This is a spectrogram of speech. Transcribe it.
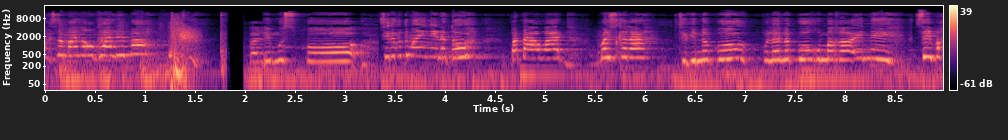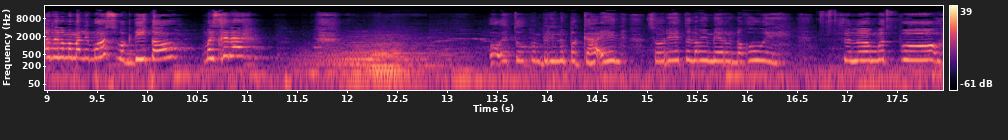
Ang sama ng ugali mo! Palimus po! Sino ba tumahingin na to? Patawad! Malis ka na! Sige na po! Wala na po ako makain eh! Say, baka na naman malimos! Huwag dito! Malis ka na! Oh, ito, pambili ng pagkain. Sorry, ito lang yung meron ako eh. Salamat po.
